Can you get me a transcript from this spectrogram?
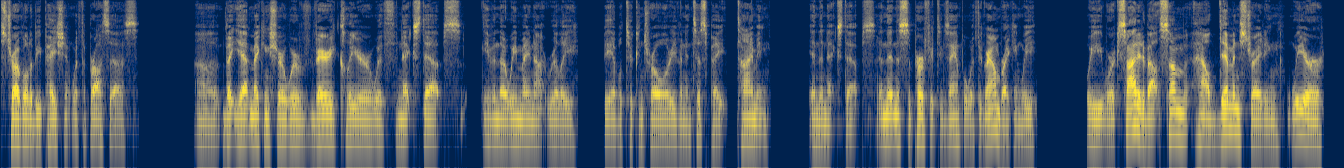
struggle to be patient with the process. Uh, but yet making sure we're very clear with next steps, even though we may not really be able to control or even anticipate timing in the next steps. And then this is a perfect example with the groundbreaking. We we were excited about somehow demonstrating we are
